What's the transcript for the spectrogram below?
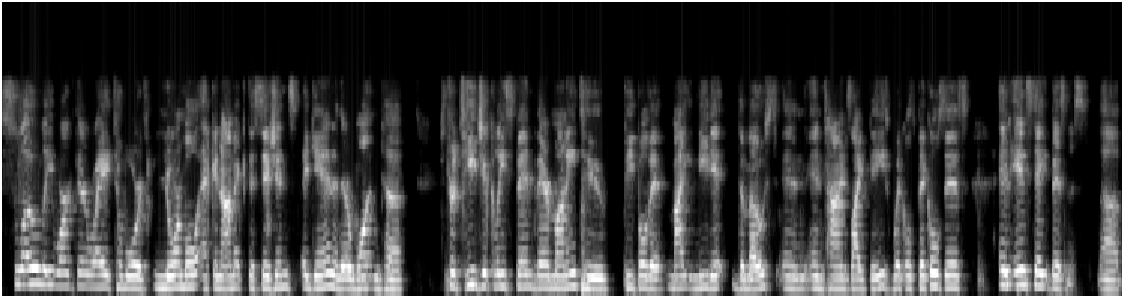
slowly work their way towards normal economic decisions again, and they're wanting to strategically spend their money to people that might need it the most in, in times like these. Wickles Pickles is an in state business. Uh,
